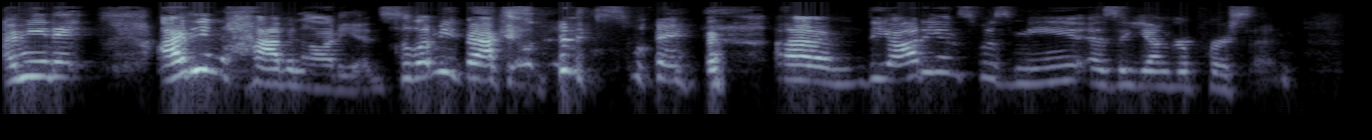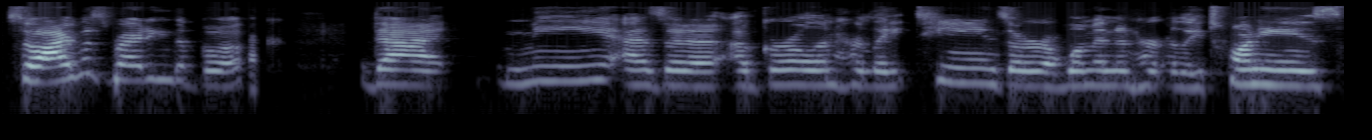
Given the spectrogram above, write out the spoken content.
i mean it i didn't have an audience. So let me back up and explain. Um, the audience was me as a younger person. So i was writing the book that me as a, a girl in her late teens or a woman in her early 20s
